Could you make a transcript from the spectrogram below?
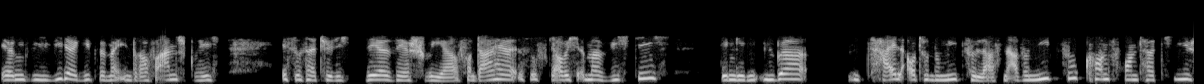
irgendwie wiedergibt, wenn man ihn darauf anspricht, ist es natürlich sehr, sehr schwer. Von daher ist es, glaube ich, immer wichtig, dem Gegenüber einen Teil Autonomie zu lassen, also nie zu konfrontativ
